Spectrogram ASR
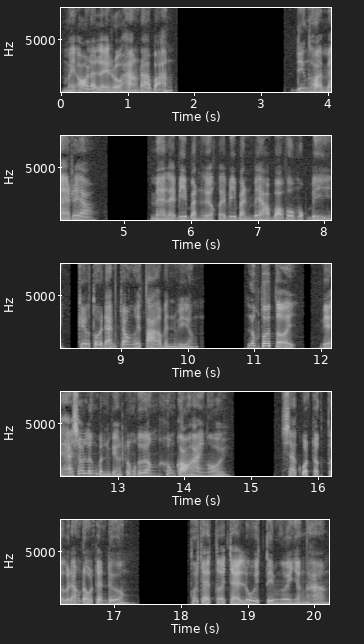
mày ó lại lấy rổ hàng ra bán. Điện thoại mẹ reo. Mẹ lấy bi bánh ướt với bi bánh bèo bỏ vô một bì, kêu tôi đem cho người ta ở bệnh viện. Lúc tôi tới, vỉa hè sau lưng bệnh viện Trung ương, không còn ai ngồi. Xe của trật tự đang đổ trên đường. Tôi chạy tới chạy lui tìm người nhận hàng.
